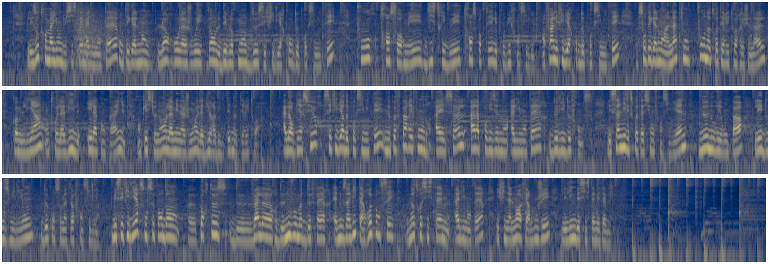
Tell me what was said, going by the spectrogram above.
Les autres maillons du système alimentaire ont également leur rôle à jouer dans le développement de ces filières courtes de proximité pour transformer, distribuer, transporter les produits franciliens. Enfin, les filières courtes de proximité sont également un atout pour notre territoire régional comme lien entre la ville et la campagne en questionnant l'aménagement et la durabilité de notre territoire. Alors bien sûr, ces filières de proximité ne peuvent pas répondre à elles seules à l'approvisionnement alimentaire de l'île de France. Les 5000 exploitations franciliennes ne nourriront pas les 12 millions de consommateurs franciliens. Mais ces filières sont cependant euh, porteuses de valeurs, de nouveaux modes de faire. Elles nous invitent à repenser notre système alimentaire et finalement à faire bouger les lignes des systèmes établis.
